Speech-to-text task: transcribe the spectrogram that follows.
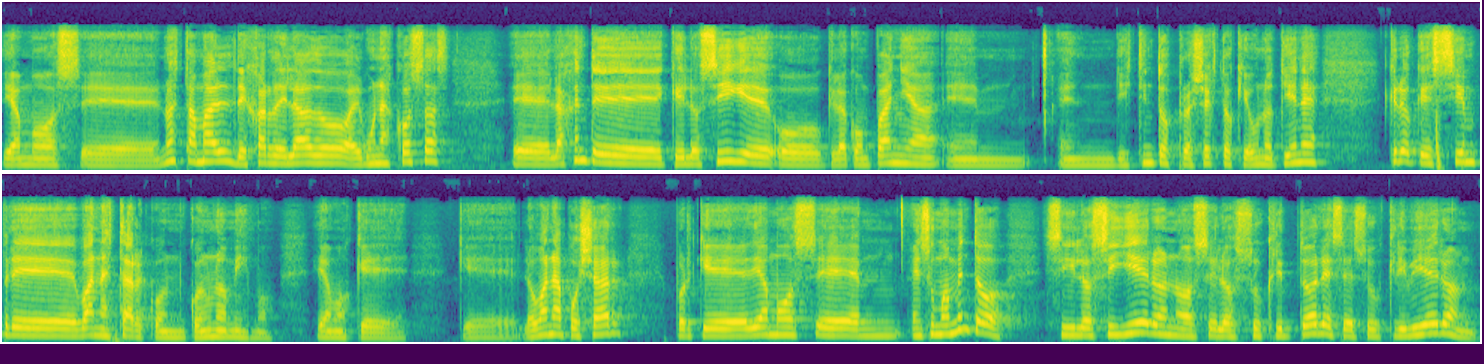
digamos, eh, no está mal dejar de lado algunas cosas, eh, la gente que lo sigue o que lo acompaña en, distintos proyectos que uno tiene, creo que siempre van a estar con, uno mismo, digamos que, lo van a apoyar porque, digamos, eh, en su momento, si lo siguieron o los suscriptores se suscribieron,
